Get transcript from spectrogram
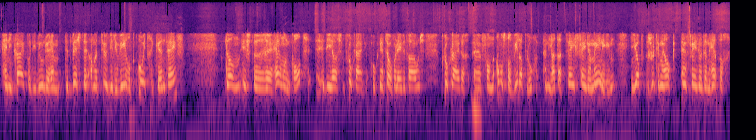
Henny Kuiper die noemde hem de beste amateur die de wereld ooit gekend heeft. Dan is er Herman Kot, die was de ploegleider, ook net overleden trouwens, ploegleider van de Amstel Wielerploeg. En die had daar twee fenomenen in, Joop Zoetemelk en Fedor den Hertog.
